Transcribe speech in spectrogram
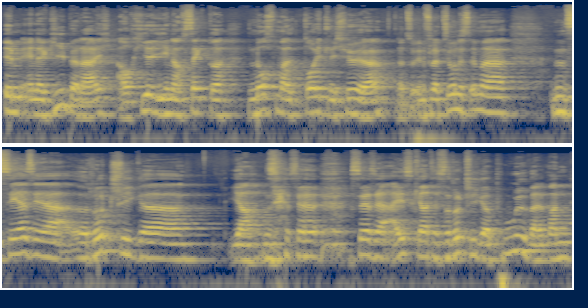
im Energiebereich, auch hier je nach Sektor, nochmal deutlich höher. Also Inflation ist immer ein sehr, sehr rutschiger, ja, ein sehr, sehr, sehr, sehr eisglattes, rutschiger Pool, weil man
